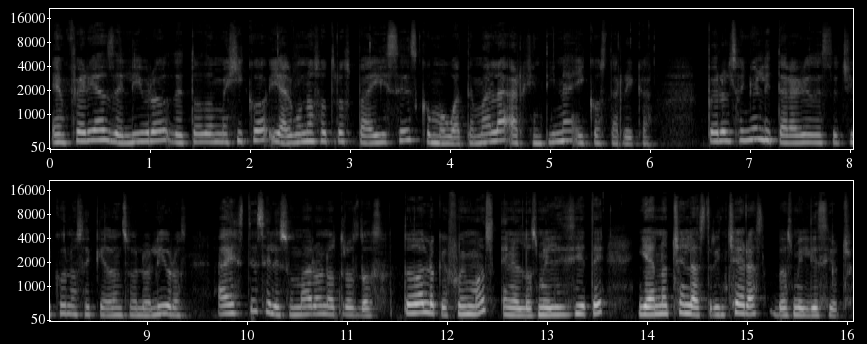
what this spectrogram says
en ferias de libro de todo México y algunos otros países como Guatemala, Argentina y Costa Rica. Pero el sueño literario de este chico no se quedó en solo libros. A este se le sumaron otros dos, Todo lo que fuimos en el 2017 y Anoche en las trincheras 2018.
